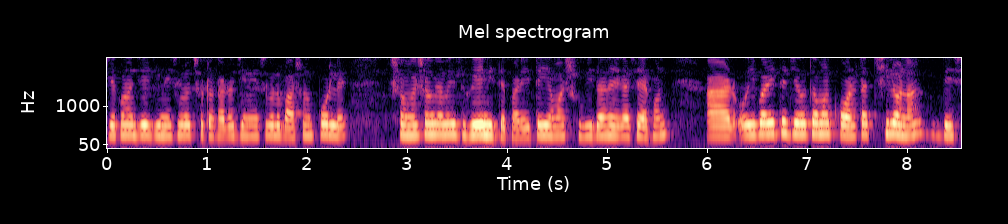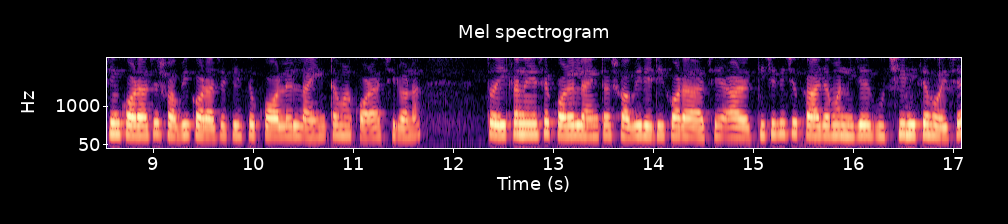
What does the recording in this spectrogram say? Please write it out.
যে কোনো যে জিনিসগুলো, ছোটোখাটো জিনিসগুলো বাসন পড়লে সঙ্গে সঙ্গে আমি ধুয়ে নিতে পারি। এটাই আমার সুবিধা হয়ে গেছে এখন। আর ওই বাড়িতে যেহেতু আমার কলটা ছিল না, বেসিন করা আছে, সবই করা আছে, কিন্তু কলের লাইনটা আমার করা ছিল না। তো এখানে এসে কলের লাইনটা সবই রেডি করা আছে। আর কিছু কিছু কাজ আমার নিজের গুছিয়ে নিতে হয়েছে।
